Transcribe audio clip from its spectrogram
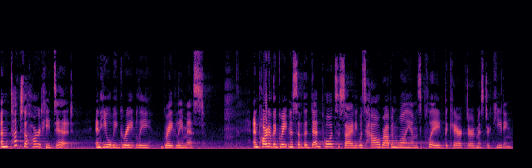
And touch the heart he did and he will be greatly, greatly missed. And part of the greatness of the Dead Poet Society was how Robin Williams played the character of Mr. Keating.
